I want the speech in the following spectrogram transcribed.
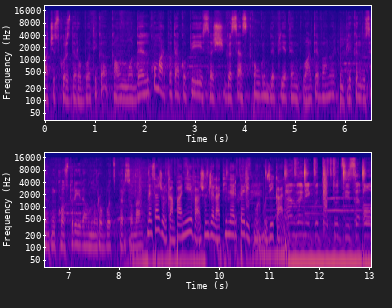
acest curs de robotică ca un model cum ar putea copiii să-și găsească un grup de prieteni cu alte valori, implicându-se în construirea unor roboți personali. Mesajul campaniei va ajunge la tineri pe ritmuri muzicale. Am venit cu tătuții să o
